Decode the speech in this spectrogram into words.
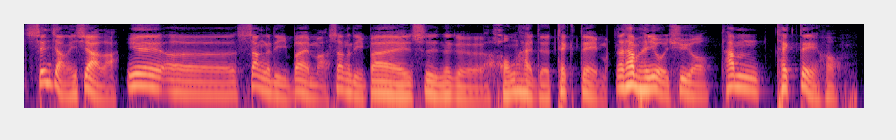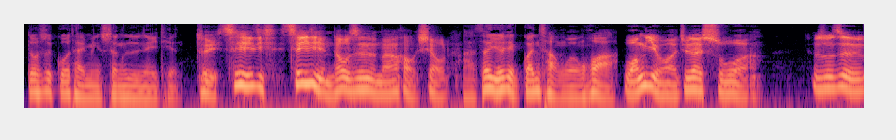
先讲一下啦，因为呃上个礼拜嘛，上个礼拜是那个红海的 Tech Day 嘛，那他们很有趣哦，他们 Tech Day 哈都是郭台铭生日那一天。对，这一点这一点倒真的蛮好笑的啊，这有点官场文化。网友啊就在说啊。就说这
